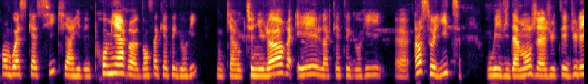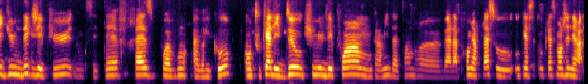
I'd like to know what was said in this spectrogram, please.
framboise cassis, qui est arrivée première dans sa catégorie donc qui a obtenu l'or, et la catégorie euh, insolite, où évidemment j'ai ajouté du légume dès que j'ai pu. Donc c'était fraises, poivrons, abricots. En tout cas, les deux au cumul des points m'ont permis d'atteindre euh, bah, la première place au, classement général.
